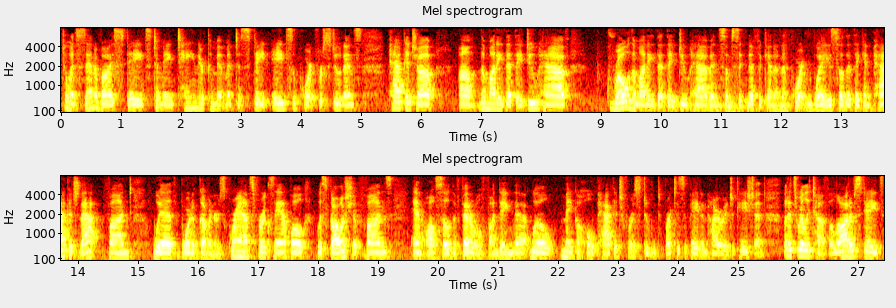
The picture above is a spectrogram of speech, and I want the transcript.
to incentivize states to maintain their commitment to state aid support for students, package up um, the money that they do have, grow the money that they do have in some significant and important ways so that they can package that fund with Board of Governors grants, for example, with scholarship funds, and also the federal funding that will make a whole package for a student to participate in higher education. But it's really tough. A lot of states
